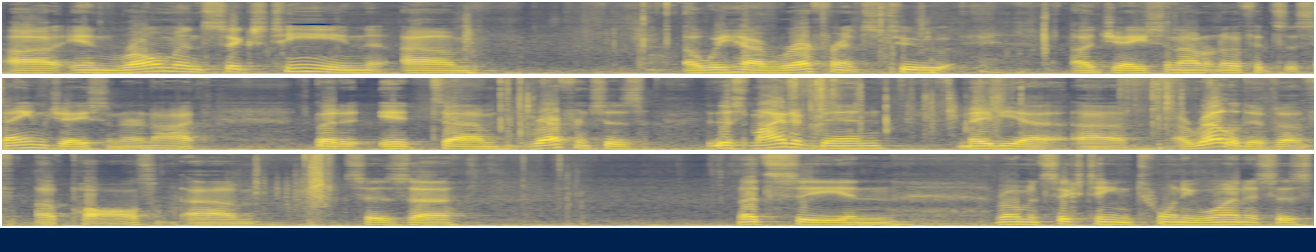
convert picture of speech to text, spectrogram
Uh, in Romans 16, um, uh, we have reference to uh, Jason. I don't know if it's the same Jason or not, but it, it um, references this might have been maybe a, a, a relative of, of Paul's. Um, says, uh, let's see, in Romans 16 21, it says,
